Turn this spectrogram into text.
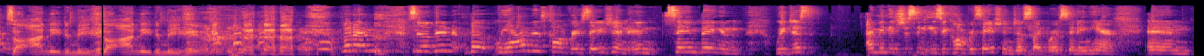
so I need to meet him. So I need to meet him. but I'm so then but we have this conversation and same thing and we just I mean it's just an easy conversation just like we're sitting here and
